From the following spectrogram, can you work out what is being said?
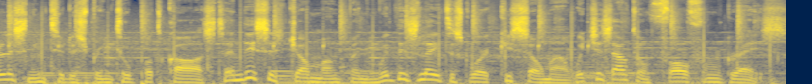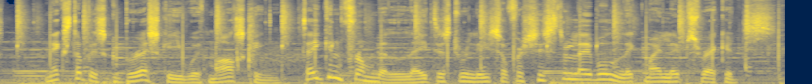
You're listening to the Springtube podcast, and this is John Monkman with his latest work Kisoma, which is out on Fall from Grace. Next up is Gabreski with Masking, taken from the latest release of her sister label Lick My Lips Records.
